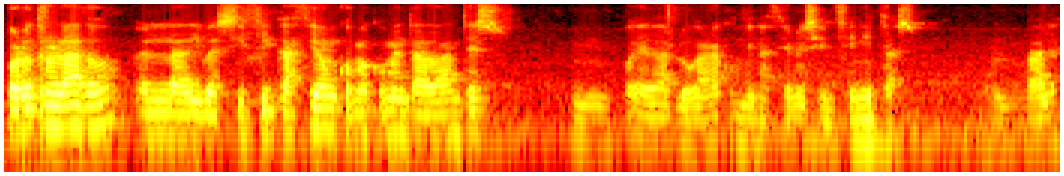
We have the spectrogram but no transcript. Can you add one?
por otro lado, la diversificación, como he comentado antes, mm, puede dar lugar a combinaciones infinitas, ¿vale?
